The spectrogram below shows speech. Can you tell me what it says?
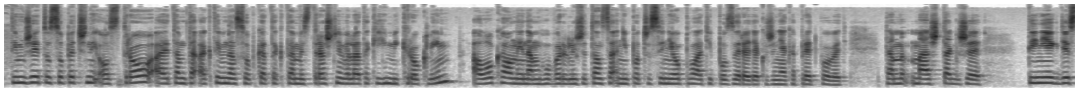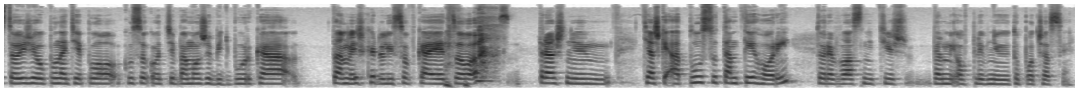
tým, že je to sopečný ostrov a je tam tá aktívna sopka, tak tam je strašne veľa takých mikroklim a lokálni nám hovorili, že tam sa ani počasie neoplatí pozerať, akože nejaká predpoveď. Tam máš tak, že ty niekde stojíš, je úplne teplo, kúsok od teba môže byť búrka, tam vieš chrli sopka, je to strašne ťažké. A plus sú tam tie hory, ktoré vlastne tiež veľmi ovplyvňujú to počasie.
